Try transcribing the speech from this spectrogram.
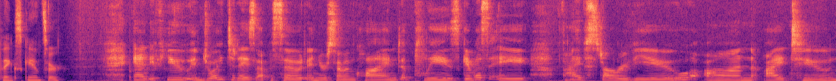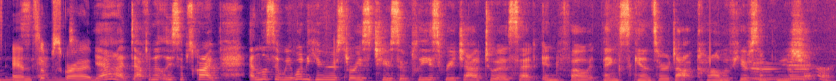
Thanks Cancer. And if you enjoyed today's episode and you're so inclined, please give us a five star review on iTunes. And subscribe. yeah, definitely subscribe. And listen, we want to hear your stories too, so please reach out to us at info at thankscancer.com if you have something to share.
